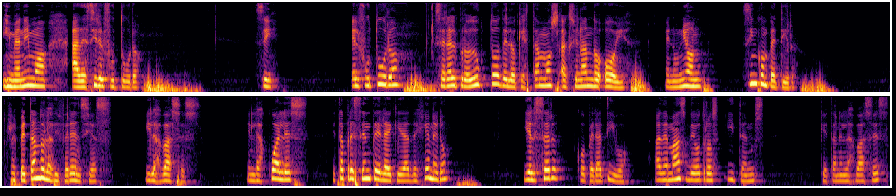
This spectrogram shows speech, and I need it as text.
y me animo a decir el futuro. Sí, el futuro será el producto de lo que estamos accionando hoy, en unión, sin competir, respetando las diferencias y las bases, en las cuales está presente la equidad de género y el ser cooperativo, además de otros ítems que están en las bases,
